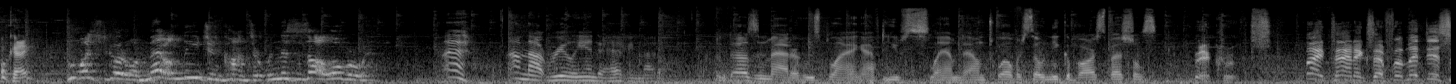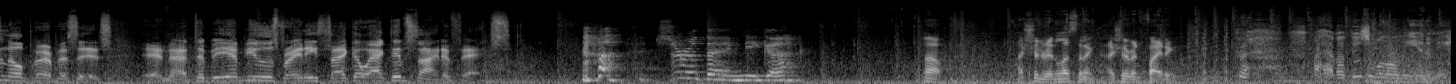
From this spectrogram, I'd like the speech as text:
Okay. Who wants to go to a Metal Legion concert when this is all over with? Eh, I'm not really into heavy metal. It doesn't matter who's playing after you slam down 12 or so Nika Bar specials. Recruits. My tonics are for medicinal purposes, and not to be abused for any psychoactive side effects. Sure thing, Nika. Oh, I should have been listening. I should have been fighting. I have a visual on the enemy.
